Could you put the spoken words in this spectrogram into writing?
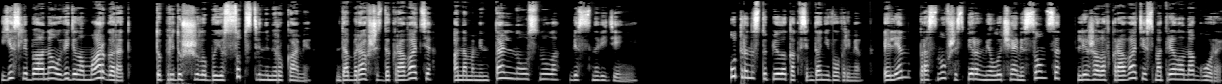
Если бы она увидела Маргарет, то придушила бы ее собственными руками. Добравшись до кровати, она моментально уснула без сновидений. Утро наступило, как всегда, не вовремя. Элен, проснувшись первыми лучами солнца, лежала в кровати и смотрела на горы.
